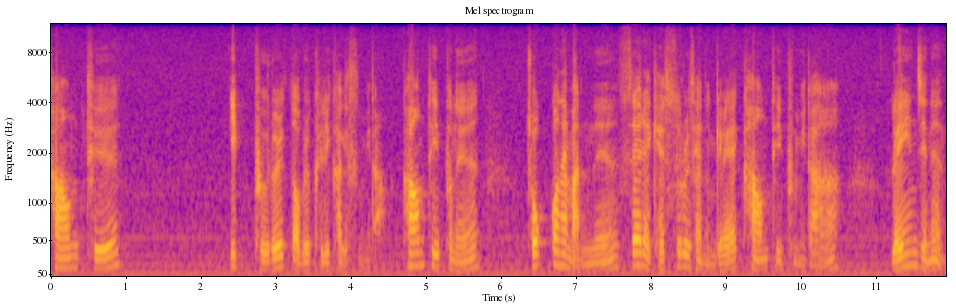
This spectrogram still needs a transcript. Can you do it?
count if를 더블 클릭하겠습니다. count if는 조건에 맞는 셀의 개수를 세는 게 count if입니다. range는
